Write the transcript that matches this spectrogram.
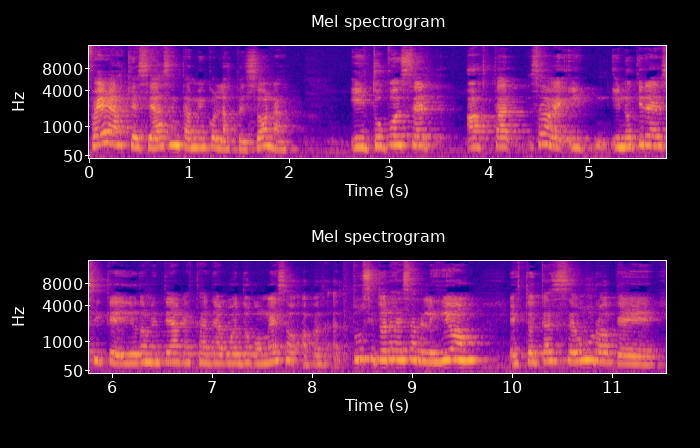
feas que se hacen también con las personas. Y tú por ser hasta, ¿sabes? Y, y, no quiere decir que yo también tenga que estar de acuerdo con eso. Tú, si tú eres de esa religión, estoy casi seguro que,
